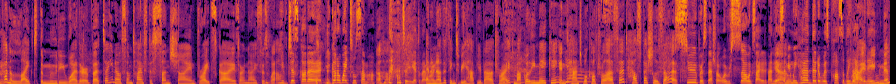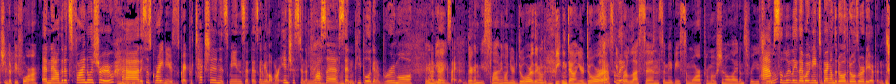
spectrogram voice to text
Mm-hmm. kind of liked the moody weather, but uh, you know, sometimes the sunshine, bright skies are nice as well. You've just gotta you gotta wait till summer until you get to that Uh-huh. and point. another thing to be happy about, right? Makgeolli making, intangible cultural asset. How special is that? Super special. We were so excited about this. I mean, we heard that it was possibly happening. We mentioned it before. And now that it's finally true, Mm-hmm. uh, this is great news. It's great protection. It means that there's going to be a lot more interest in the Yeah. process and people are going to brew more. Mm-hmm. They're gonna I'm be, very excited. They're going to be slamming on your door. They're going to be beating down your door, asking for lessons and maybe some more promotional items for you too. Absolutely. They won't need to bang on the door. The door's already open.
